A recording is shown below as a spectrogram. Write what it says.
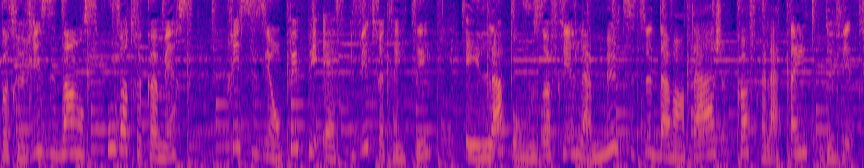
votre résidence ou votre commerce, Précision PPF Vitre teintée est là pour vous offrir la multitude d'avantages qu'offre la teinte de vitre.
